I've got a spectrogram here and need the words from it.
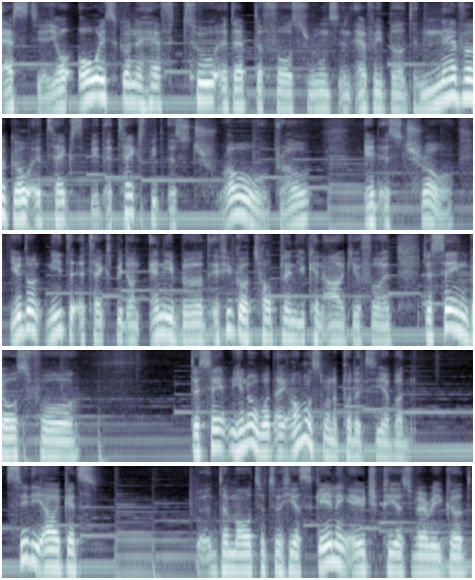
S tier. You're always gonna have two adaptive force runes in every build. Never go attack speed. Attack speed is troll, bro. It is troll. You don't need the attack speed on any build. If you go top lane, you can argue for it. The same goes for... The same... You know what? I almost want to put it here, but... CDR gets demoted to here. Scaling HP is very good.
